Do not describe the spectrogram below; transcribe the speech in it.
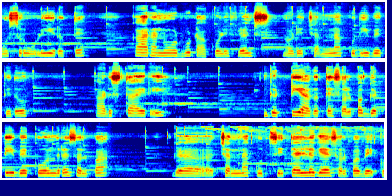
ಮೊಸರು ಹುಳಿ ಇರುತ್ತೆ. ಖಾರ ನೋಡ್ಬಿಟ್ಟು ಹಾಕ್ಕೊಳ್ಳಿ ಫ್ರೆಂಡ್ಸ್ ನೋಡಿ, ಚೆನ್ನಾಗಿ ಕುದಿಬೇಕಿದು ಆಡಿಸ್ತಾ ಇರಿ. ಗಟ್ಟಿ ಆಗುತ್ತೆ, ಸ್ವಲ್ಪ ಗಟ್ಟಿ ಬೇಕು ಅಂದರೆ ಸ್ವಲ್ಪ, ಗ, ಚೆನ್ನಾಗಿ ಕುದಿಸಿ. ತೆಳ್ಳಗೆ ಸ್ವಲ್ಪ ಬೇಕು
